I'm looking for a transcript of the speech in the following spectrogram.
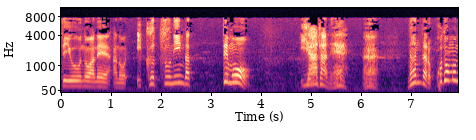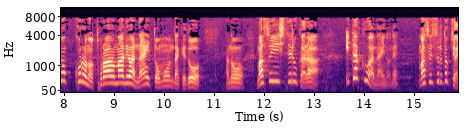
ていうのはね、あの、いくつになっても嫌だね。うん。なんだろう、子供の頃のトラウマではないと思うんだけど、あの、麻酔してるから、痛くはないのね。麻酔するときは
